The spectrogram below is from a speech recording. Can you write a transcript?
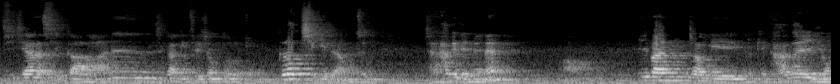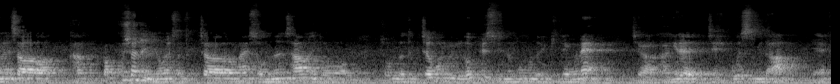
치지 않았을까 하는 생각이 들 정도로 좀 끌어치기를 아무튼 잘 하게 되면은 어, 일반적인 이렇게 각을 이용해서 각과 쿠션을 이용해서 득점할 수 없는 상황에도 조금 더 득점 확률을 높일 수 있는 부분도 있기 때문에 제가 강의를 이제 해보겠습니다. 예.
